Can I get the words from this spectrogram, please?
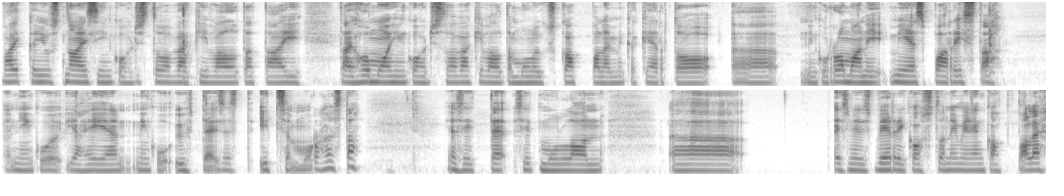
vaikka just naisiin kohdistuva väkivalta tai, tai homoihin kohdistuva väkivalta. Mulla on yksi kappale, mikä kertoo niin kuin romanimiesparista niin kuin, ja heidän niin kuin yhteisestä itsemurhasta. Ja sitten sit mulla on... Äh, esimerkiksi Verikosto-niminen kappale,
